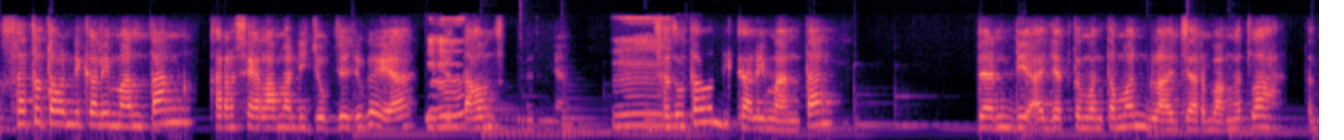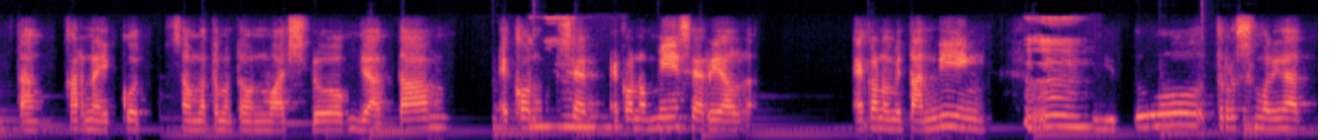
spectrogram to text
satu tahun di Kalimantan karena saya lama di Jogja juga ya tujuh mm. tahun sebenarnya mm. satu tahun di Kalimantan dan diajak teman-teman belajar banget lah tentang karena ikut sama teman-teman Watchdog Jatam ekon mm. ser ekonomi serial ekonomi tanding mm. gitu terus melihat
